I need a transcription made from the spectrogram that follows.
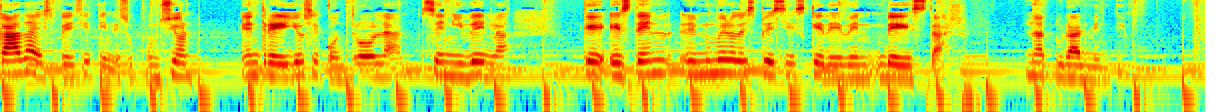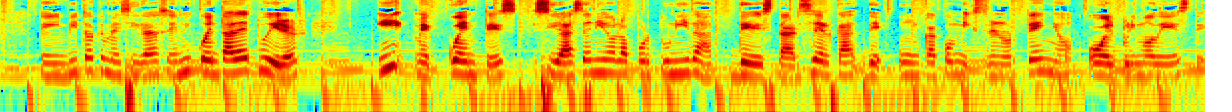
cada especie tiene su función entre ellos se controla, se nivela que estén el número de especies que deben de estar naturalmente. Te invito a que me sigas en mi cuenta de Twitter y me cuentes si has tenido la oportunidad de estar cerca de un cacomixtre norteño o el primo de este.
